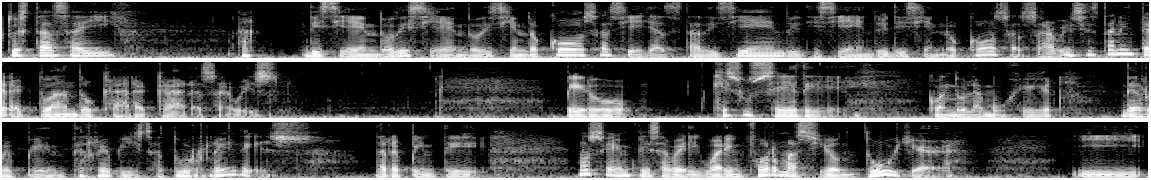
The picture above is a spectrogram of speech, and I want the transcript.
tú estás ahí ah, diciendo, diciendo, diciendo cosas y ella está diciendo y diciendo y diciendo cosas, ¿sabes? Están interactuando cara a cara, ¿sabes? Pero ¿Qué sucede cuando la mujer de repente revisa tus redes? De repente, no sé, empieza a averiguar información tuya y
